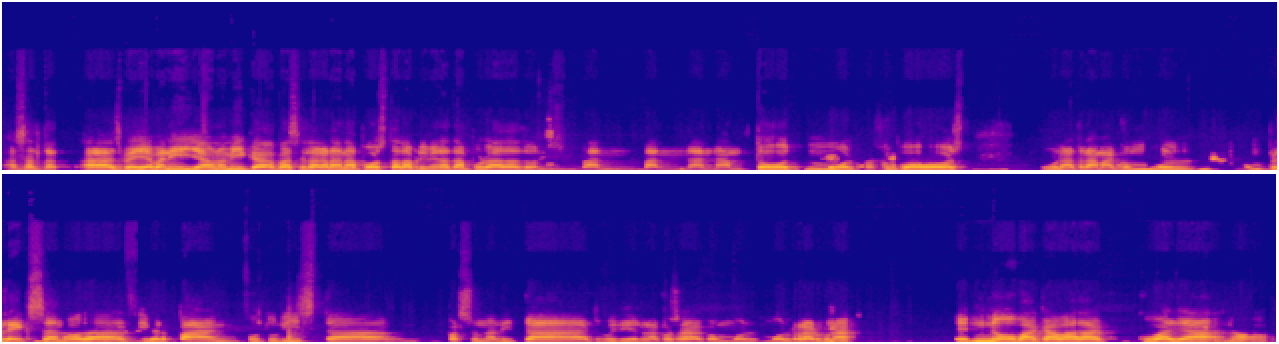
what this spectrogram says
ha saltat. Eh, Es veia venir ja una mica, va ser la gran aposta la primera temporada, doncs van, van anar amb tot, molt pressupost, una trama com molt complexa, no?, de ciberpunk, futurista, personalitats, vull dir, una cosa com molt, molt raruna. No va acabar de quallar, no?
